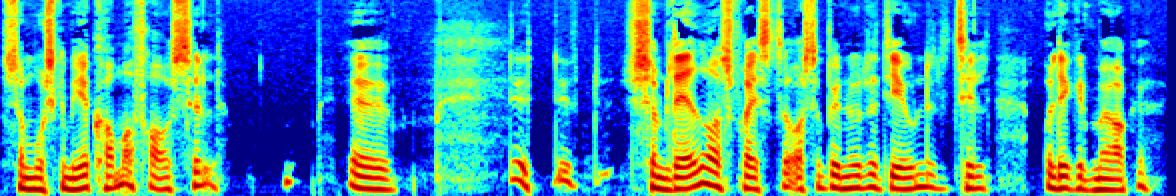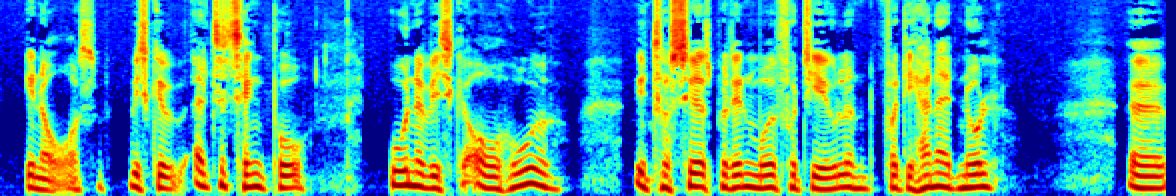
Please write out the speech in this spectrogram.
som måske mere kommer fra os selv, øh, som lader os friste, og så benytter djævlen det til at lægge et mørke ind over os. Vi skal altid tænke på, uden at vi skal overhovedet interesseres på den måde for djævlen, fordi han er et nul. Øh,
